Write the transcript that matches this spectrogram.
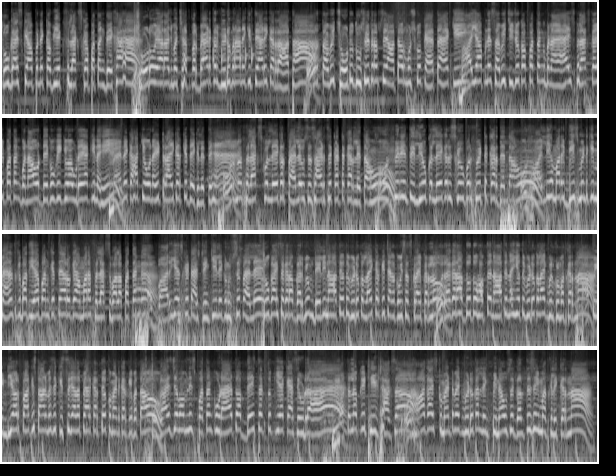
तो गैस क्या आपने कभी एक फ्लैक्स का पतंग देखा है? छोड़ो यार आज मैं छत पर बैठकर वीडियो बनाने की तैयारी कर रहा था। और तभी छोटू दूसरी तरफ़ से आता है और मुझको कहता है कि भाई आपने सभी चीज़ों का पतंग बनाया है। इस फ्लैक्स का भी पतंग बनाओ और देखो कि क्यों उड़ेगा कि नहीं। मैंने कहा क्यों नहीं? ट्राई करके देख लेते हैं। और मैं फ्लैक्स को लेकर पहले उसे साइड से कट कर लेता हूँ। और फिर इन तिल्लियों को लेकर इसके ऊपर फिट कर देता हूँ। और फाइनली हमारी बीस मिनट की मेहनत के बाद यह बन के तैयार हो गया हमारा फ्लैक्स वाला पतंग। बारी है इसके टेस्टिंग की लेकिन उससे पहले तो गाइस अगर आप गर्मियों में डेली नहाते हो तो वीडियो को लाइक करके चैनल को भी सब्सक्राइब कर लो। और अगर आप दो दो हफ़्ते नहाते नहीं हो तो वीडियो को लाइक बिल्कुल मत करना। आप इंडिया और पाकिस्तान में से किससे ज़्यादा प्यार करते हो कमेंट करके बताओ। तो गाइस जब हमने इस पतंग को उड़ाया तो आप देख सकते हो कि यह कैसे उड़ रहा है। मतलब की ठीक ठाक सा। और हाँ गाइस कमेंट में एक वीडियो का लिंक पीना उसे गलती से ही मत क्लिक करना।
